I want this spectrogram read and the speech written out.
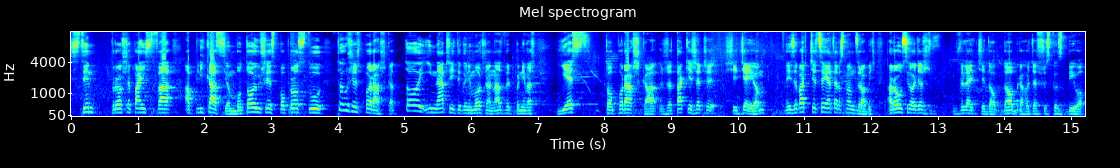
z tym, proszę Państwa, aplikacją? Bo to już jest po prostu, to już jest porażka. To inaczej tego nie można nazwać, ponieważ jest to porażka, że takie rzeczy się dzieją. No i zobaczcie, co ja teraz mam zrobić. A Rosy chociaż wylecie, do, dobra, chociaż wszystko zbiło.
